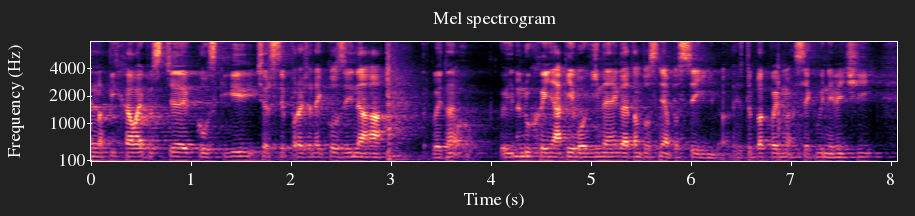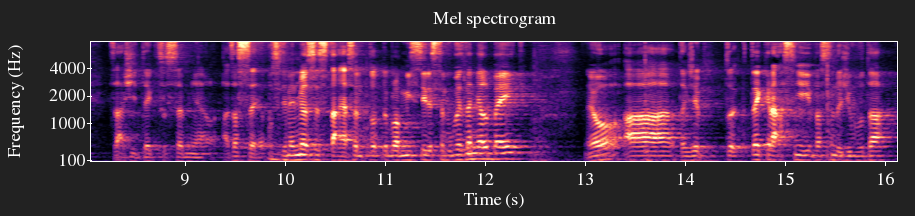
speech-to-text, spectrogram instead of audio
napíchávají prostě kousky čerstvě poražené kozy na takový ten jednoduchý nějaký vohýnek a tam to s prostě jím. Jo. Takže to byl takový asi jako největší zážitek, co jsem měl. A zase, prostě neměl se stát, já jsem to, to bylo místě, kde jsem vůbec neměl být. Jo, a takže to, to je krásný vlastně do života.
